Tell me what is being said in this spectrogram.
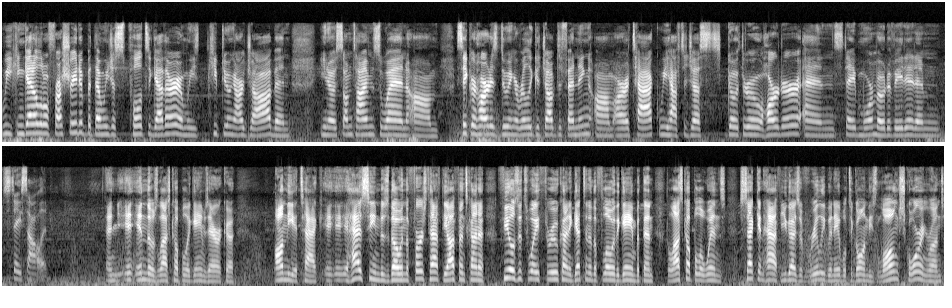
we can get a little frustrated, but then we just pull it together and we keep doing our job. And you know, sometimes when um, Sacred Heart is doing a really good job defending um, our attack, we have to just go through harder and stay more motivated and stay solid. And in those last couple of games, Erica, on the attack. It, has seemed as though in the first half the offense kind of feels its way through, kind of gets into the flow of the game. But then the last couple of wins, second half, you guys have really been able to go on these long scoring runs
